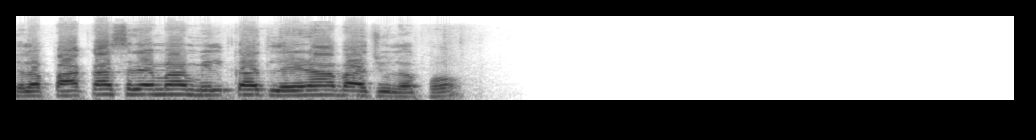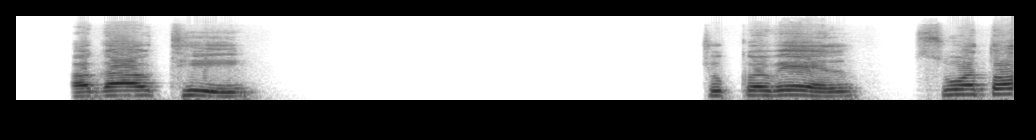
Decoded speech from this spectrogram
ચલો પાકાશ્રયમાં મિલકત લેણા બાજુ લખો. અગાઉથી ચૂકવેલ શું હતો?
